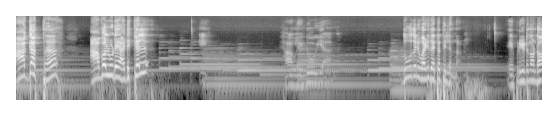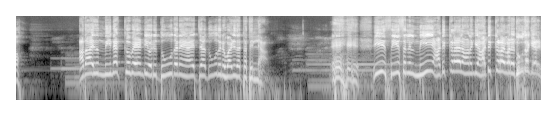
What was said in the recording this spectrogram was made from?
അകത്ത് അവളുടെ അടുക്കൽ. ദൂതന് വഴി തെറ്റത്തില്ലെന്ന്. എപ്പിടി കിട്ടുന്നുണ്ടോ? അതായത് നിനക്ക് വേണ്ടി ഒരു ദൂതനെ അയച്ച ദൂതന് വഴി തെറ്റത്തില്ല. ഈ സീസണിൽ നീ അടുക്കളയിലാണെങ്കിൽ അടുക്കള വരെ ദൂതൻ കയറി.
